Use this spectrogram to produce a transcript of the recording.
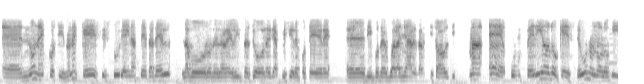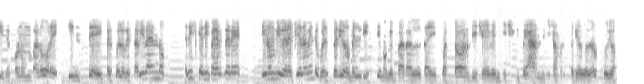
eh, non è così, non è che si studia in attesa del lavoro, della realizzazione, di acquisire potere, eh, di poter guadagnare tanti soldi, ma è un periodo che se uno non lo vive con un valore in sé per quello che sta vivendo, rischia di perdere, di non vivere pienamente quel periodo bellissimo che va dal, dai 14 ai 25 anni, diciamo, il periodo dello studio,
